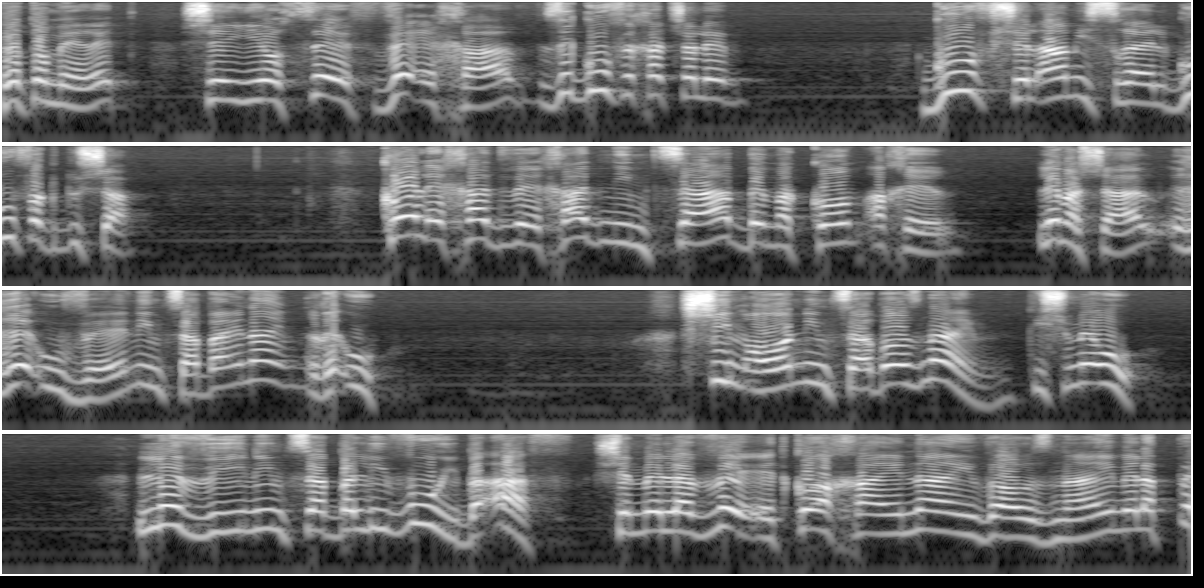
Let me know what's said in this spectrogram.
זאת אומרת שיוסף ואחיו זה גוף אחד שלם. גוף של עם ישראל, גוף הקדושה. כל אחד ואחד נמצא במקום אחר. למשל, ראובן נמצא בעיניים, ראו. שמעון נמצא באוזניים, תשמעו. לוי נמצא בליווי, באף, שמלווה את כוח העיניים והאוזניים אל הפה.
